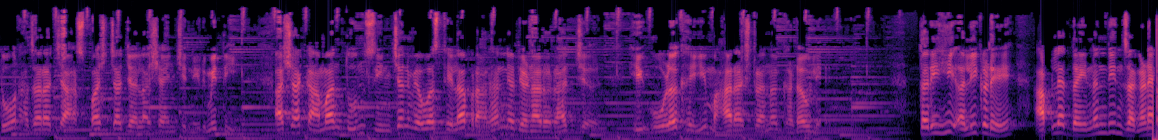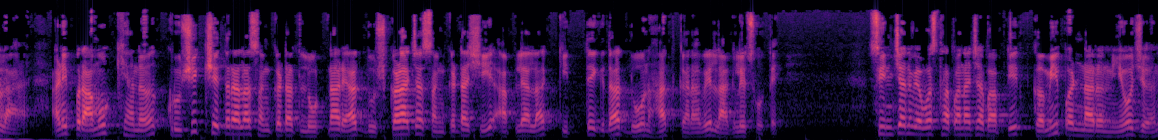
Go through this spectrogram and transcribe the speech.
दोन हजाराच्या आसपासच्या जलाशयांची निर्मिती अशा कामांतून सिंचन व्यवस्थेला प्राधान्य देणारं राज्य ही ओळखही महाराष्ट्रानं घडवली आहे. तरीही अलीकडे आपल्या दैनंदिन जगण्याला आणि प्रामुख्यानं कृषी क्षेत्राला संकटात लोटणाऱ्या दुष्काळाच्या संकटाशी आपल्याला कित्येकदा दोन हात करावे लागलेच होते. सिंचन व्यवस्थापनाच्या बाबतीत कमी पडणारं नियोजन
